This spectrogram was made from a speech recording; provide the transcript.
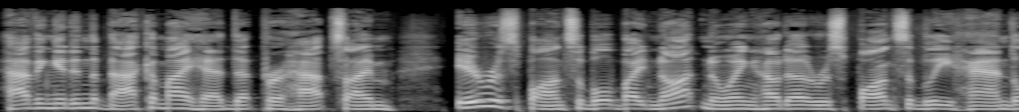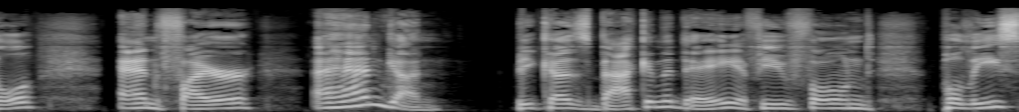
having it in the back of my head that perhaps I'm irresponsible by not knowing how to responsibly handle and fire a handgun. Because back in the day, if you phoned police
